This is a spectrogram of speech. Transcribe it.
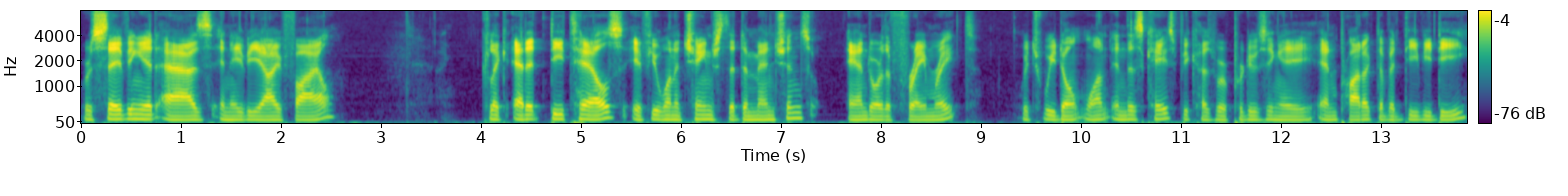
We're saving it as an AVI file. Click Edit Details if you want to change the dimensions and or the frame rate, which we don't want in this case because we're producing a end product of a DVD.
